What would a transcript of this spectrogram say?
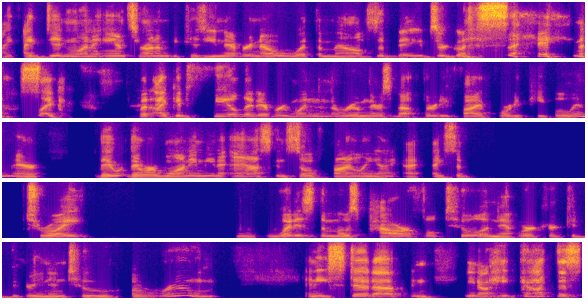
I, I didn't want to answer on him because you never know what the mouths of babes are going to say. And I was like, but I could feel that everyone in the room, there's about 35, 40 people in there, they, they were wanting me to ask. And so finally I, I, I said, Troy, what is the most powerful tool a networker could bring into a room? And he stood up and, you know, he got this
